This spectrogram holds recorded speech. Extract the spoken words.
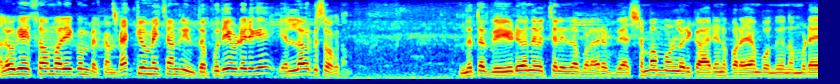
ഹലോ ഗേ അസ്സാം വലൈക്കും welcome back to my channel ഇന്നത്തെ പുതിയ വീഡിയോയിലേക്ക് എല്ലാവർക്കും സ്വാഗതം. ഇന്നത്തെ വീഡിയോ എന്ന് വെച്ചാൽ ഇത് വളരെ വിഷമമുള്ള ഒരു കാര്യമാണ് പറയാൻ പോകുന്നത്. നമ്മുടെ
